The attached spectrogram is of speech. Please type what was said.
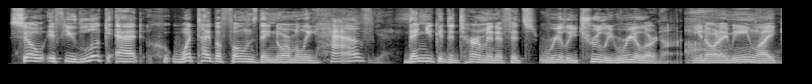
Oh. So if you look at what type of phones they normally have, Yes. then you could determine if it's really truly real or not. You know what I mean? Like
